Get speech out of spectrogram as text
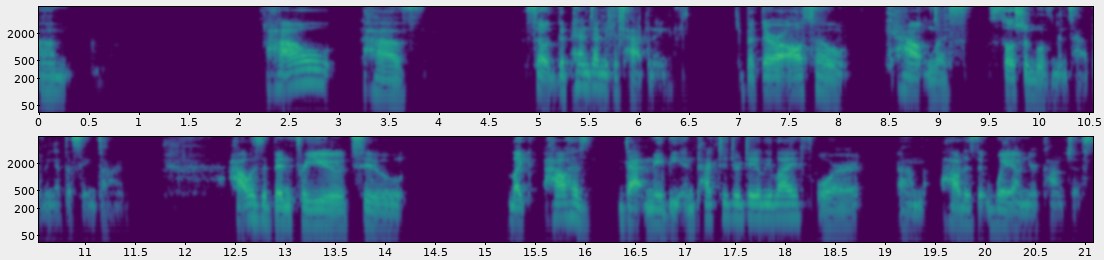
Um, how have so the pandemic is happening, but there are also countless social movements happening at the same time. How has it been for you to like how has that maybe impacted your daily life or um, how does it weigh on your conscience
